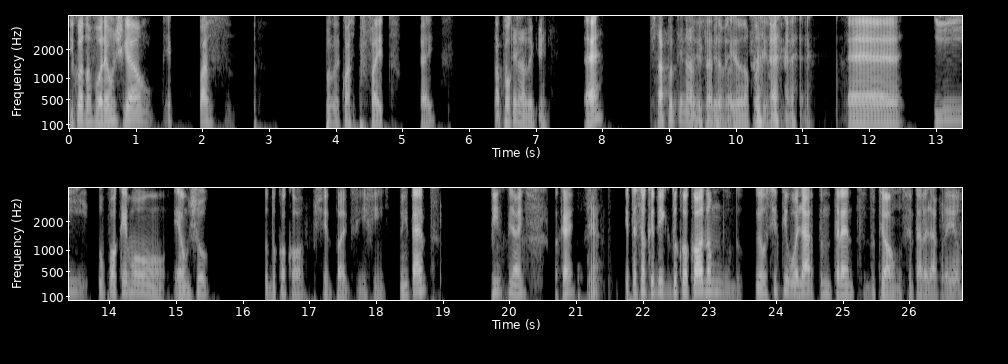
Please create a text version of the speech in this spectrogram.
E o God of War é um jogão, é quase, é quase perfeito, ok? Está pouco- platinado aqui. É? Está platinado aqui. Exatamente, lado. eu não. Eh, e o Pokémon é um jogo do cocó, cheio de bugs e afins. No entanto, 20 milhões, ok? Yeah. E atenção que eu digo do cocó, não, eu senti o olhar penetrante do Telmo sentar a olhar para ele,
